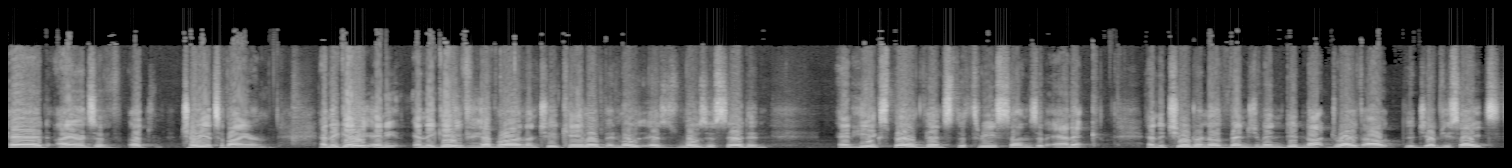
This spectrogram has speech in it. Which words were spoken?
had irons of uh, chariots of iron. And they gave, and, he, and they gave Hebron unto Caleb, and Mo, as Moses said, and, and he expelled thence the three sons of Anak. And the children of Benjamin did not drive out the Jebusites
